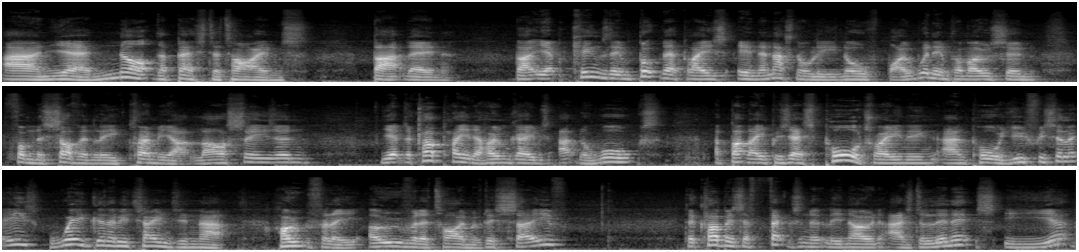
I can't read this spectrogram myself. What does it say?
And yeah, not the best of times back then. But yep, Kings booked their place in the National League North by winning promotion from the Southern League Premier last season. Yet the club play their home games at the Walks, but they possess poor training and poor youth facilities. We're going to be changing that, hopefully, over the time of this save. The club is affectionately known as the Linnets. Yep.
